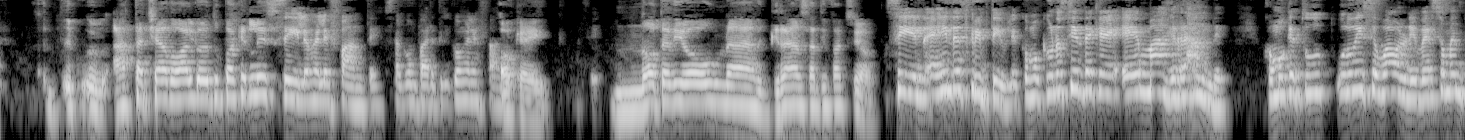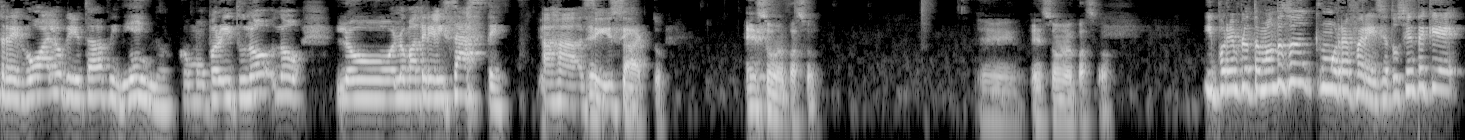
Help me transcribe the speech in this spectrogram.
¿Has tachado algo de tu bucket list? Sí, los elefantes, o sea, compartir con elefantes. Ok. ¿No te dio una gran satisfacción? Sí, es indescriptible, como que uno siente que es más grande, como que tú, uno dice, wow, el universo me entregó algo que yo estaba pidiendo, como, pero y tú lo, lo, lo, lo materializaste. Ajá, sí, Exacto. Eso me pasó. Eh, eso me pasó. Y por ejemplo, tomando eso como referencia, ¿tú sientes que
